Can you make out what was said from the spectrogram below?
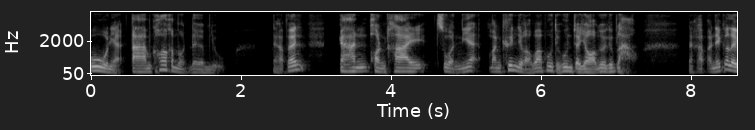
กู้เนี่ยตามข้อกำหนดเดิมอยู่นะครับ เพราะฉะนั้นการผ่อนคลายส่วนนี้มันขึ้นอยู่กับว่าผู้ถือหุ้นจะยอมด้วยหรือเปล่านะครับ อันนี้ก็เลย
